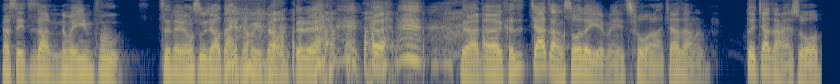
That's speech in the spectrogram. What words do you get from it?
那谁知道你那么应付，真的用塑胶袋弄一弄，对不对？对啊，呃，可是家长说的也没错啦，家长对家长来说，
